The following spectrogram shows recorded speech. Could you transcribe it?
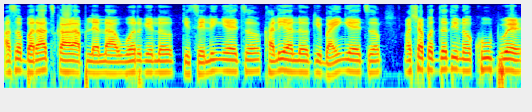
असं बराच काळ आपल्याला वर गेलं की सेलिंग यायचं खाली आलं की बाईंग यायचं. अशा पद्धतीनं खूप वेळ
